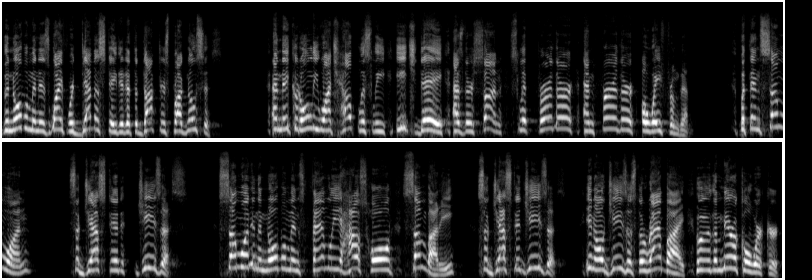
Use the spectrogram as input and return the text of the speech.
The nobleman and his wife were devastated at the doctor's prognosis. And they could only watch helplessly each day as their son slipped further and further away from them. But then someone suggested Jesus. Someone in the nobleman's family household, somebody suggested Jesus. You know, Jesus, the rabbi, who, the miracle worker.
